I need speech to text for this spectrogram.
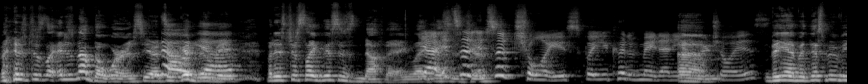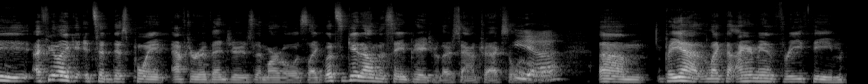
But it's just like it's not the worst, you know, it's No, a good yeah. movie. But it's just like this is nothing. Like yeah, it's a just it's a choice, but you could have made any Um, other choice. But yeah, but this movie I feel like it's at this point after Avengers that Marvel was like, let's get on the same page with our soundtracks a little Yeah. bit. Um but yeah, like the Iron Man 3 theme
